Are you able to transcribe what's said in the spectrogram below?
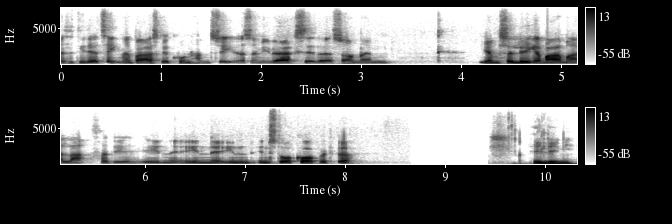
altså de der ting, man bare skal kunne håndtere som iværksætter, som man, jamen så ligger meget, meget langt fra det, en, en, en, en stor corporate gør. Helt enig.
